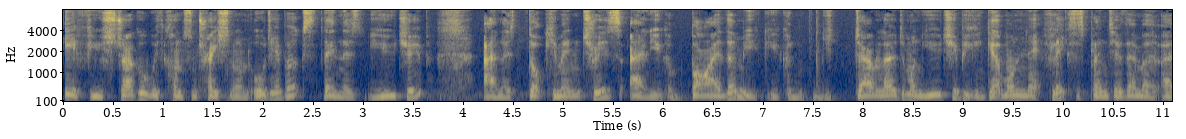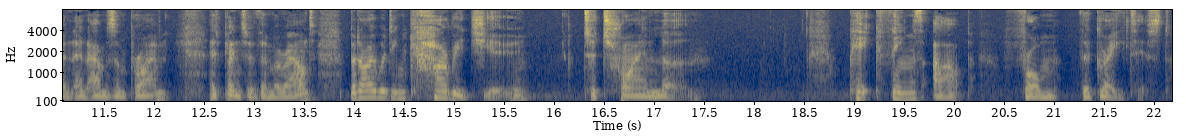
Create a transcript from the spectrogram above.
If you struggle with concentration on audiobooks, then there's YouTube and there's documentaries, and you can buy them. You, you can download them on YouTube. You can get them on Netflix. There's plenty of them, uh, and, and Amazon Prime. There's plenty of them around. But I would encourage you to try and learn. Pick things up from the greatest.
